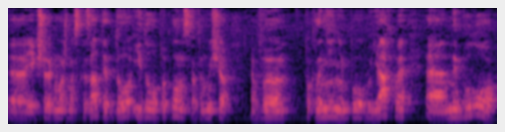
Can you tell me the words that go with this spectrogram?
е, якщо так можна сказати, до ідолопоклонства, тому що в поклонінні Богу Яхве е, не було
